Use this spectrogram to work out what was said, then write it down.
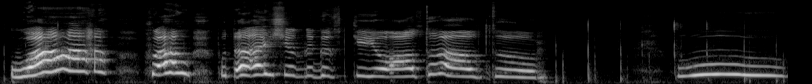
Wow! Wow! Bu da ışıklı gözüküyor. Altın altın. Oo.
